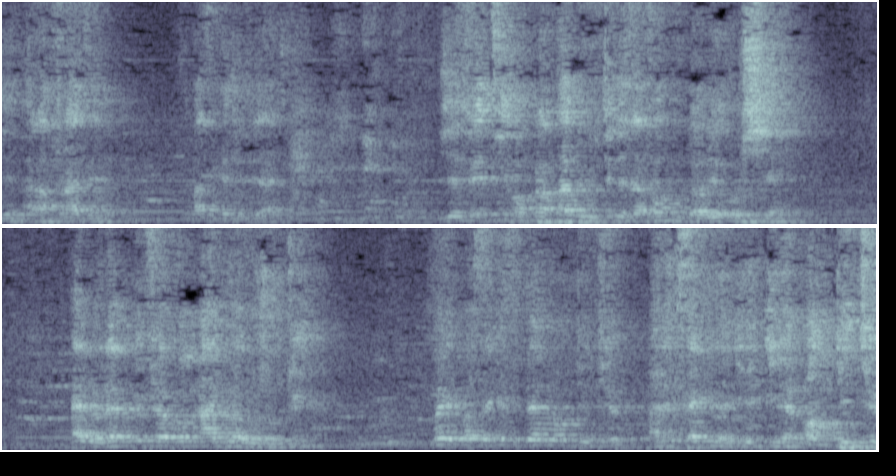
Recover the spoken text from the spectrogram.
Je paraphrase, hein. c'est pas ce que Jésus a dit. Jésus dit, on ne prend pas nourriture des enfants pour donner aux chiens. Elle aurait pu faire comme Agra aujourd'hui. Mais il pensait que c'était un homme de Dieu. Avec ça, il il est homme de Dieu.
